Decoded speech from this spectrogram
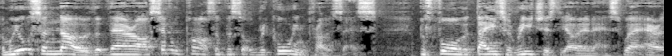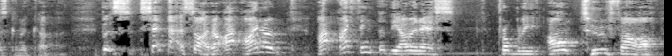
And we also know that there are several parts of the sort of recording process before the data reaches the ONS where errors can occur. But set that aside, I, I don't. I, I, think that the ONS probably aren't too far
